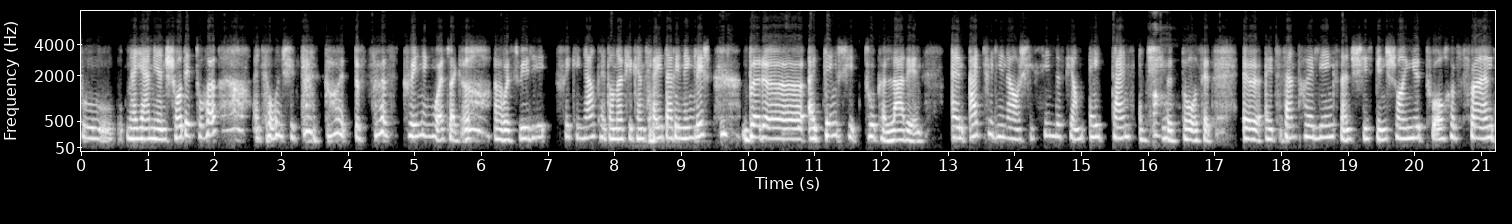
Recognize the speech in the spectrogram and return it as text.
to Miami and showed it to her. And so when she saw it, the first screening was like, oh, I was really freaking out. I don't know if you can say that in English, but uh, I think she took a lot in. And actually now she's seen the film eight times and she oh. adores it. Uh, it's Central Links and she's been showing it to all her friends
